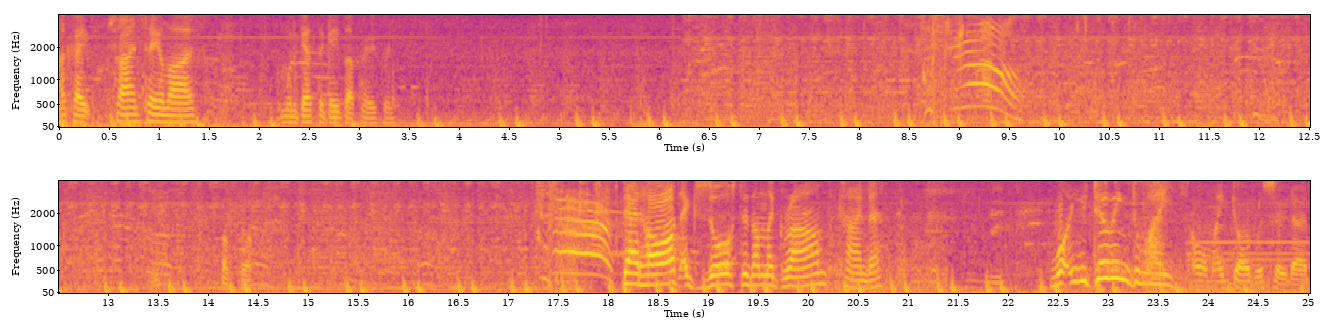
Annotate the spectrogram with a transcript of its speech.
Okay, try and stay alive. I'm gonna get the gate back open. Fucked up. Dead hard, exhausted on the ground, kinda. What are you doing, Dwight? Oh my god, we're so dead.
